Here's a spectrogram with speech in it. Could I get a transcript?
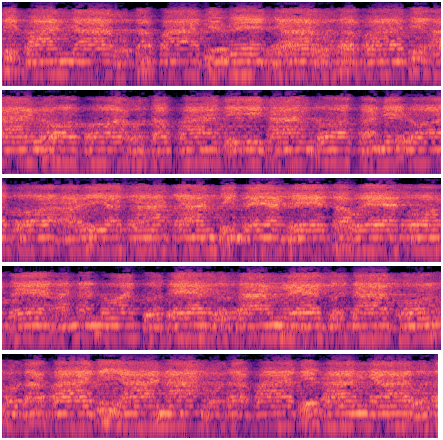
ทิปัญญาอุตปาทิเวชาอุตปาทิอาโลโกอุตปาทิตังโตกนิโรโตอริยสัจจันติเมเปกเวโพเปอนันโนสุเตสุธรรม จักขุงอุตปาทิยานังอุตปาทิปัญญาอุต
